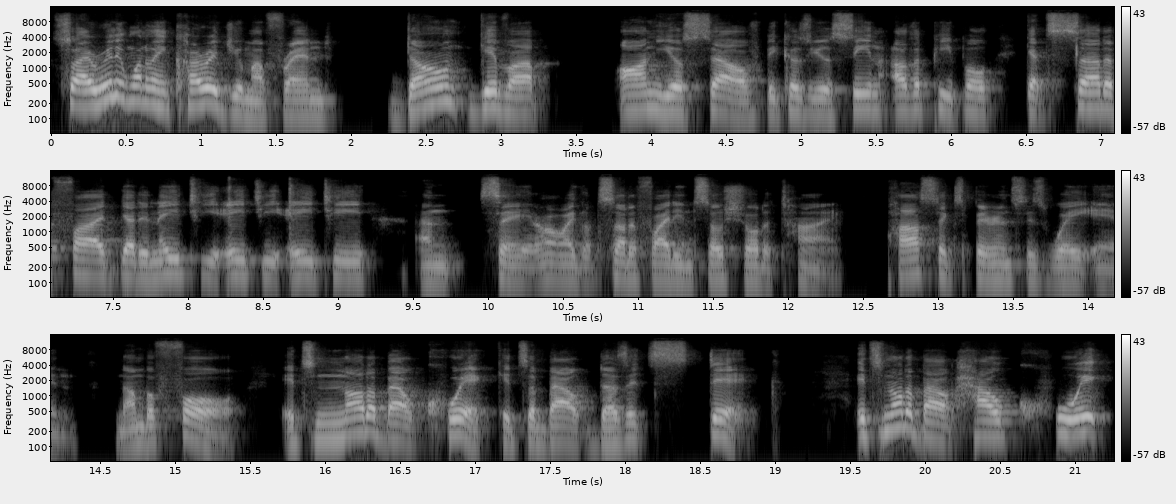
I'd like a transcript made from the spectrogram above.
So I really want to encourage you, my friend, don't give up on yourself because you're seeing other people get certified, get an AT, AT, AT, and say, oh, I got certified in so short a time. Past experiences weigh in. Number four, it's not about quick, it's about does it stick? It's not about how quick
